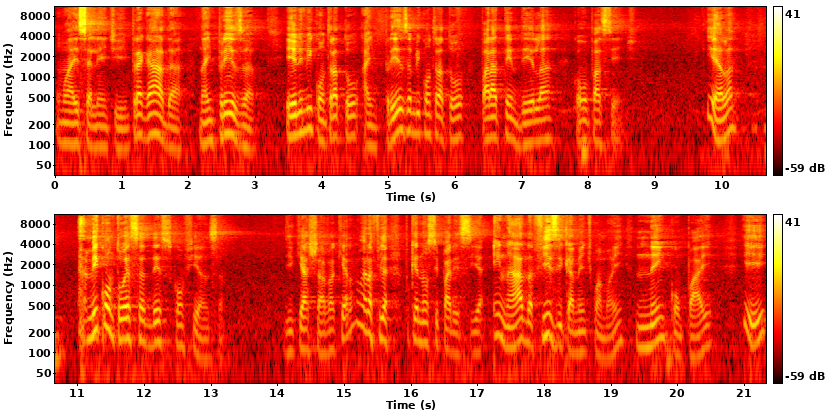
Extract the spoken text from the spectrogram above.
uma excelente empregada na empresa, ele me contratou, a empresa me contratou para atendê-la como paciente. E ela me contou essa desconfiança de que achava que ela não era filha, porque não se parecia em nada fisicamente com a mãe, nem com o pai, e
